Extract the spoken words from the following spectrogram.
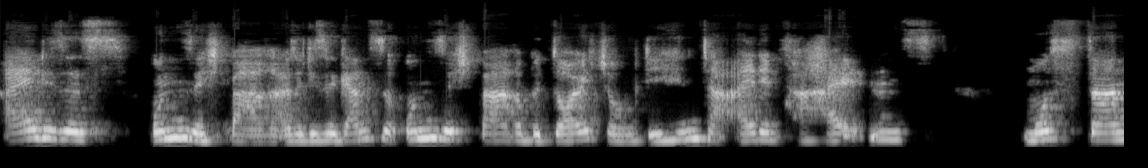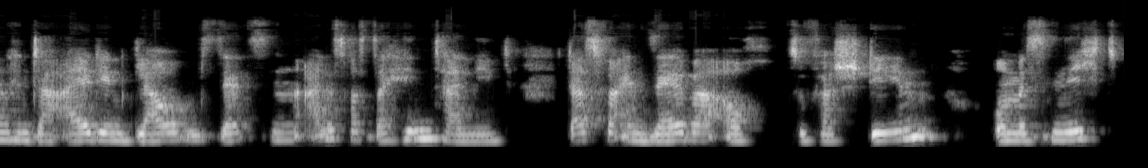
all dieses Unsichtbare, also diese ganze unsichtbare Bedeutung, die hinter all den Verhaltensmustern, hinter all den Glaubenssätzen, alles, was dahinter liegt, das für einen selber auch zu verstehen, um es nicht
